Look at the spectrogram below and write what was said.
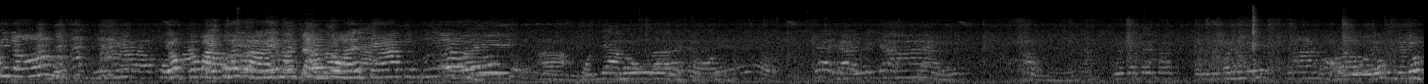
พี่น้อง ยกกระบะไม่ไหวมาเจอหน่อยจ้าเพื่อน ขนย่าลงเลย ๆยก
